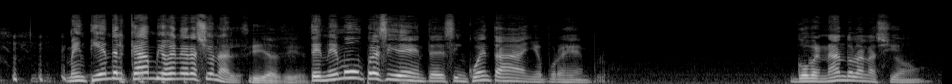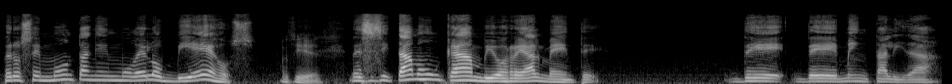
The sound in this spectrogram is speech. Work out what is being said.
¿Me entiende el cambio generacional? Sí, así es. Tenemos un presidente de 50 años, por ejemplo, gobernando la nación, pero se montan en modelos viejos. Así es. Necesitamos un cambio realmente de, de mentalidad.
